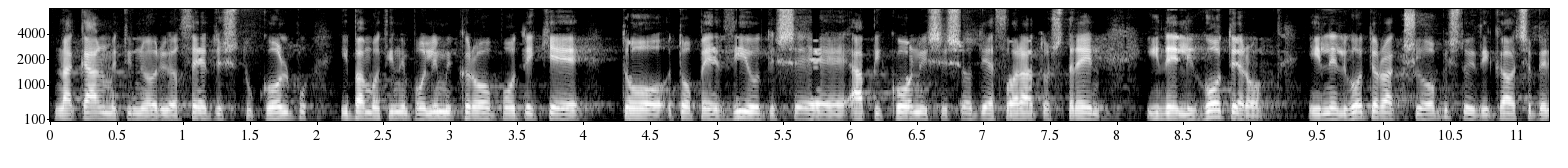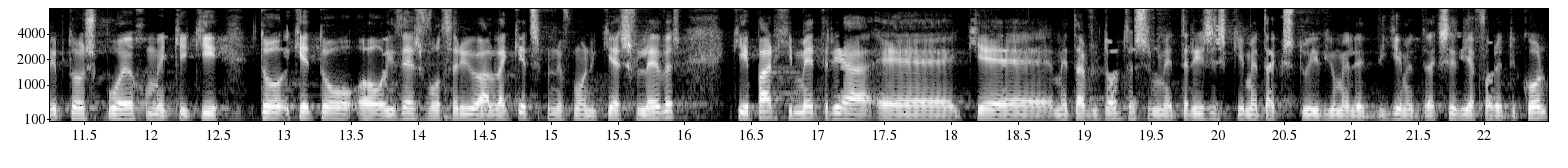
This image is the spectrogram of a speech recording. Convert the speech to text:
να κάνουμε την οριοθέτηση του κόλπου. Είπαμε ότι είναι πολύ μικρό, οπότε και το, το πεδίο της ε, απεικόνησης ό,τι αφορά το strain είναι λιγότερο, είναι λιγότερο αξιόπιστο, ειδικά σε περιπτώσεις που έχουμε και εκεί το, και το ιδές βοθρίο αλλά και τις πνευμονικές φλέβες και υπάρχει μέτρια ε, και μεταβλητότητας στις μετρήσεις και μεταξύ του ίδιου μελετητή και μεταξύ διαφορετικών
